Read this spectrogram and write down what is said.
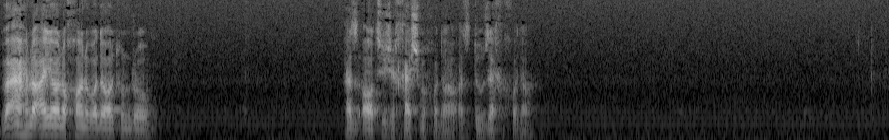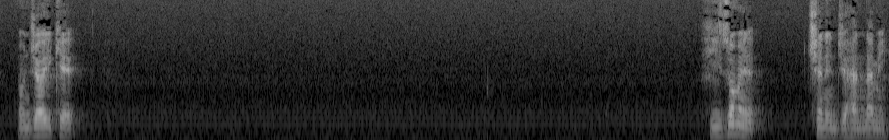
و اهل و عیال و خانواده رو از آتش خشم خدا از دوزخ خدا. اون که هیزم چنین جهنمی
